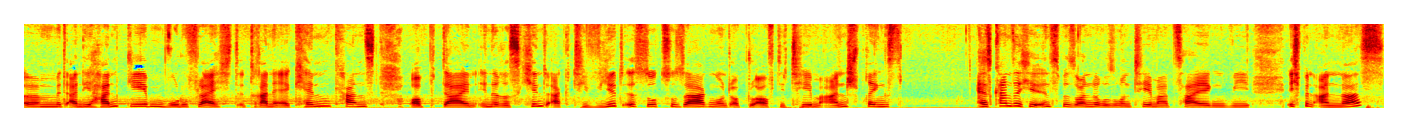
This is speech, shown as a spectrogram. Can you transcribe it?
ähm, mit an die Hand geben, wo du vielleicht dran erkennen kannst, ob dein inneres Kind aktiviert ist sozusagen und ob du auf die Themen anspringst. Es kann sich hier insbesondere so ein Thema zeigen wie ich bin anders,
